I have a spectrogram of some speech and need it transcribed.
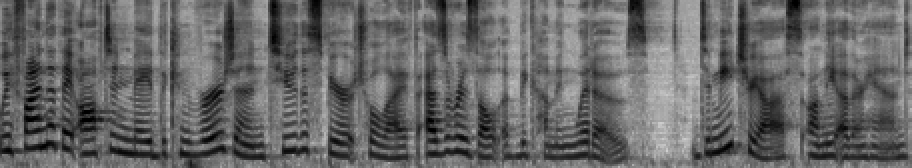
we find that they often made the conversion to the spiritual life as a result of becoming widows. Demetrias, on the other hand,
